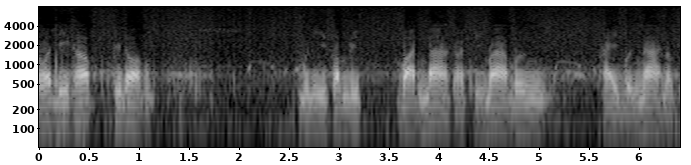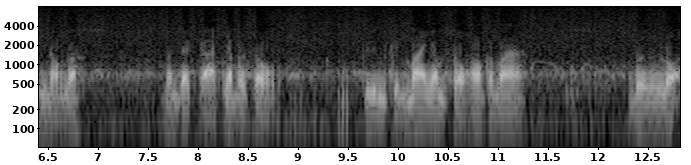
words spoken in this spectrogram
สวัสดีครับ พี่น้องมือนี้สำลิดบ้านหน้ากับสีมาเบิงให้เบิงหน้าเนาะพี่น้องเนาะบรรยากาศย่ำประสอตื่นขึ้นมาย่ำสอเฮากับว่า เบิงเลาะ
